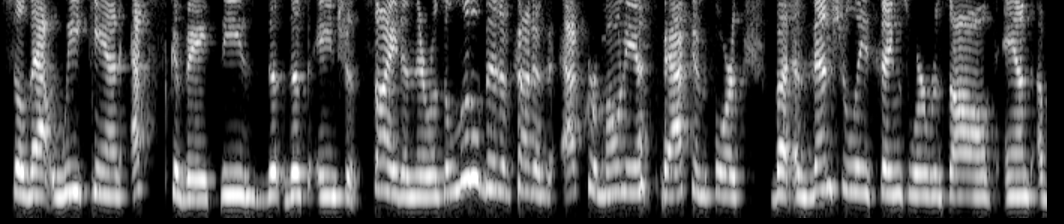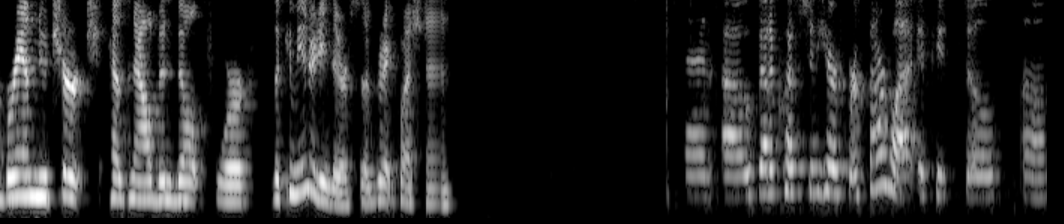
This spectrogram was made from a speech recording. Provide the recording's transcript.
so that we can excavate these th this ancient site. And there was a little bit of kind of acrimonious back and forth, but eventually things were resolved and a brand new church has now been built for the community there. So great question. And uh, we've got a question here for Tharwat, if he's still um,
